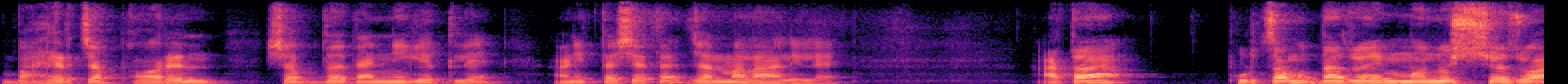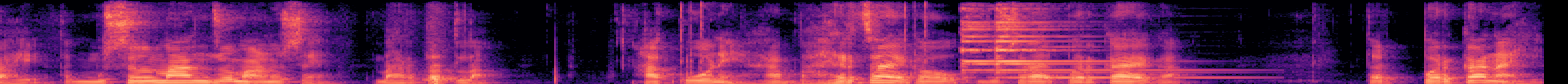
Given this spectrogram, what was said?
बाहेरच्या फॉरेन शब्द त्यांनी घेतले आणि तशा त्या जन्माला आलेल्या आहेत. आता पुढचा मुद्दा जो आहे मनुष्य जो आहे तर मुसलमान जो माणूस आहे भारतातला हा कोण आहे? हा बाहेरचा आहे का हो? दुसरा आहे? परका आहे का? तर परका नाही.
